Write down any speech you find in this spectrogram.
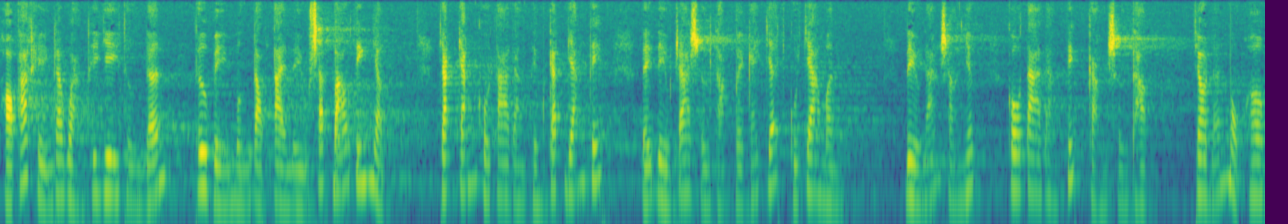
Họ phát hiện ra Hoàng Thi Di thường đến Thư viện mượn đọc tài liệu sách báo tiếng Nhật. Chắc chắn cô ta đang tìm cách gián tiếp Để điều tra sự thật về cái chết của cha mình. Điều đáng sợ nhất, Cô ta đang tiếp cận sự thật. Cho đến một hôm,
